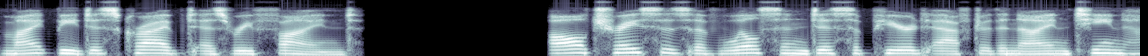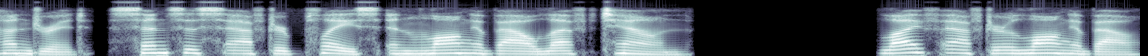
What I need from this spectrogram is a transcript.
might be described as refined. All traces of Wilson disappeared after the 1900 census after Place and Longabaugh left town. Life after Longabaugh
